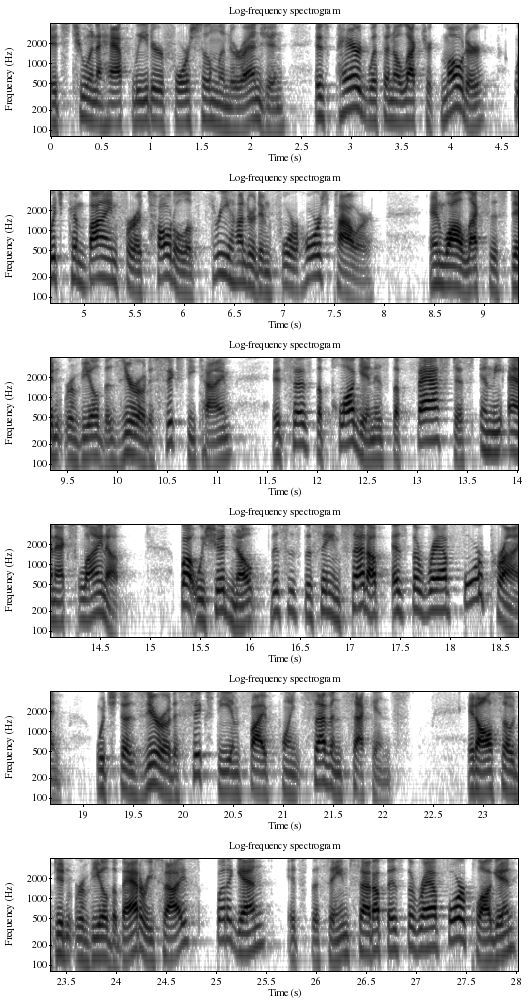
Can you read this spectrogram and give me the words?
Its 2.5 liter four cylinder engine is paired with an electric motor, which combine for a total of 304 horsepower. And while Lexus didn't reveal the 0 to 60 time, it says the plug in is the fastest in the NX lineup. But we should note this is the same setup as the RAV4 Prime, which does 0 to 60 in 5.7 seconds. It also didn't reveal the battery size, but again, it's the same setup as the RAV4 plug in,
